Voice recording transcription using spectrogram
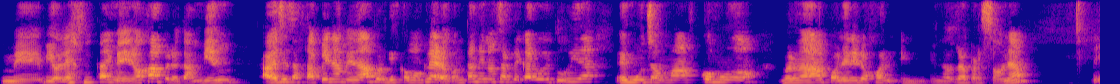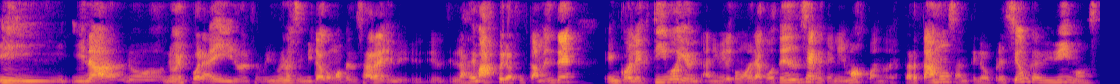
me violenta y me enoja, pero también a veces hasta pena me da porque es como, claro, con tal de no hacerte cargo de tu vida, es mucho más cómodo, ¿verdad? Poner el ojo en- en la otra persona. Y, y nada, no, no es por ahí, ¿no? El feminismo nos invita como a pensar en, en- en las demás, pero justamente en colectivo y en- a nivel como de la potencia que tenemos cuando despertamos ante la opresión que vivimos.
